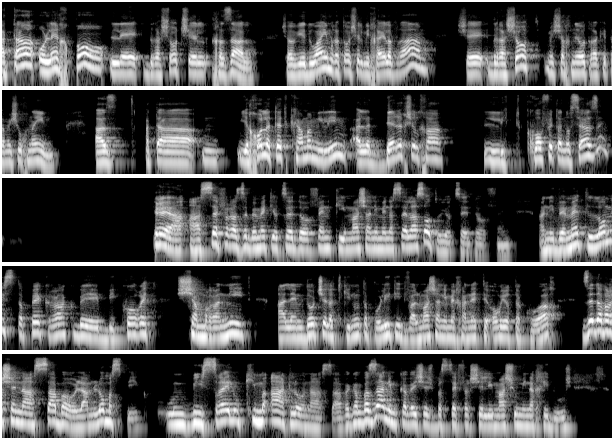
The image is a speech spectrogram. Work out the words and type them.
אתה הולך פה לדרשות של חז"ל. עכשיו, ידועה אמרתו של מיכאל אברהם, שדרשות משכנעות רק את המשוכנעים. אז אתה יכול לתת כמה מילים על הדרך שלך לתקוף את הנושא הזה? תראה, הספר הזה באמת יוצא דופן, כי מה שאני מנסה לעשות הוא יוצא דופן. אני באמת לא מסתפק רק בביקורת שמרנית על עמדות של התקינות הפוליטית ועל מה שאני מכנה תיאוריות הכוח, זה דבר שנעשה בעולם, לא מספיק, בישראל הוא כמעט לא נעשה, וגם בזה אני מקווה שיש בספר שלי משהו מן החידוש,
